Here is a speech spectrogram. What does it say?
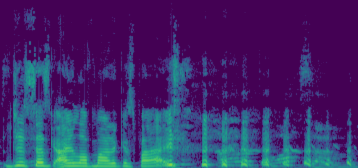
It just says, I love Monica's Pies. Awesome.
